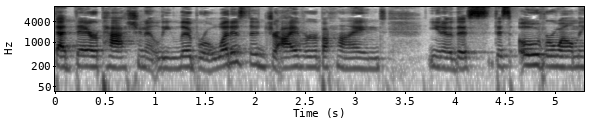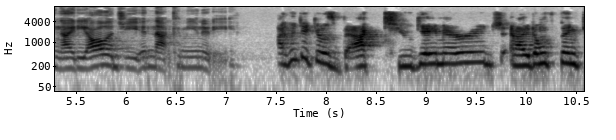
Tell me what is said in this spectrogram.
that they're passionately liberal? What is the driver behind, you know, this this overwhelming ideology in that community? I think it goes back to gay marriage, and I don't think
